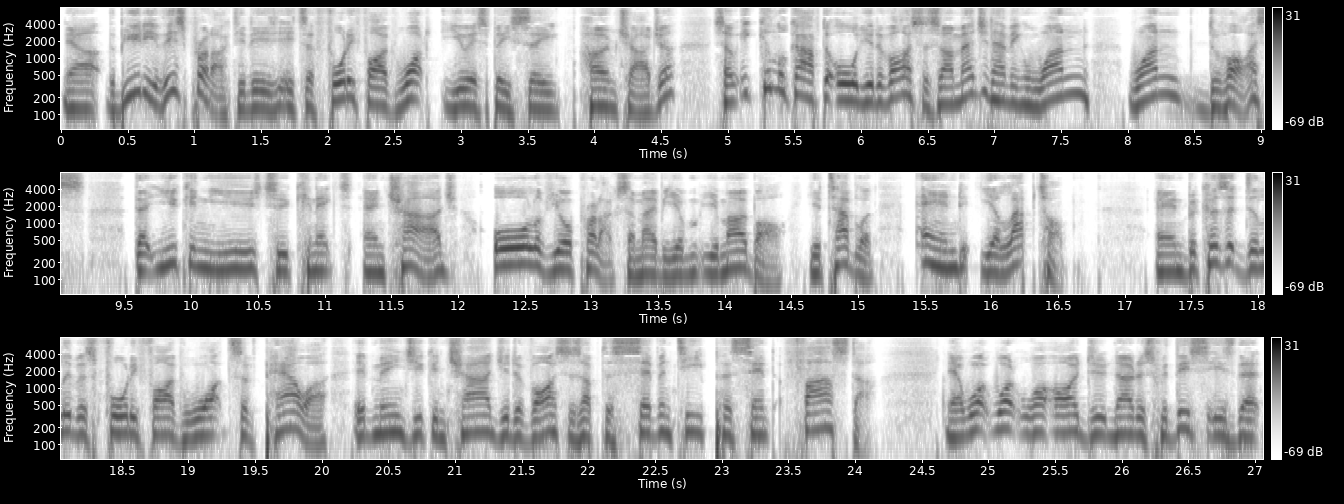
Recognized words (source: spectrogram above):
Now, the beauty of this product, it is it's a 45 watt USB-C home charger, so it can look after all your devices. So imagine having one one device that you can use to connect and charge all of your products. So maybe your, your mobile, your tablet, and your laptop. And because it delivers 45 watts of power, it means you can charge your devices up to 70% faster. Now, what, what, what I do notice with this is that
